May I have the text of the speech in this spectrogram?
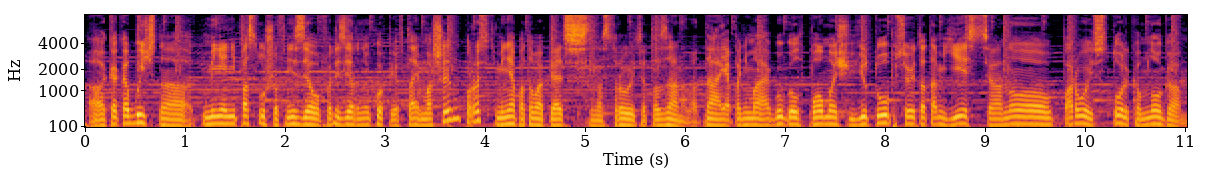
А, как обычно, меня не послушав, не сделав резервную копию в Time Machine, просят меня потом опять настроить это заново. Да, я понимаю, Google в помощь, YouTube, все это там есть, но порой столько много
